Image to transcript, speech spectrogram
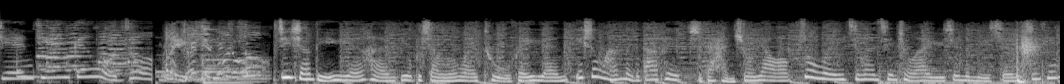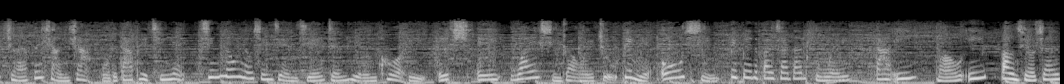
天天跟我做，每个节目中，既想抵御严寒，又不想沦为土肥圆，一身完美的搭配实在很重要哦。作为集万千宠爱于一身的女神，今天就来分享一下我的搭配经验。京东流行简洁，整体轮廓以 H A Y 形状为主，避免 O 型。必备的败家单品为大衣、毛衣、棒球衫、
